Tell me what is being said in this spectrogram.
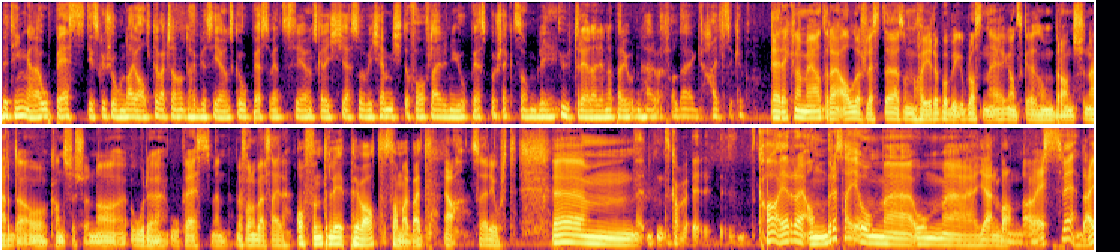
betinget OPS-diskusjon. Det har jo alltid vært sånn at høyresida ønsker OPS og venstresida ønsker det ikke. Så vi kommer ikke til å få flere nye OPS-prosjekt som blir utredet i denne perioden. her i hvert fall. Det er jeg helt sikker på. Jeg regner med at de aller fleste som hører på byggeplassen, er ganske sånn bransjenerder og kanskje skjønner ordet OPS, men vi får nå bare si det. Offentlig-privat samarbeid. Ja, så er det gjort. Um, skal, hva er det andre sier om, eh, om eh, jernbanen? da? SV de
